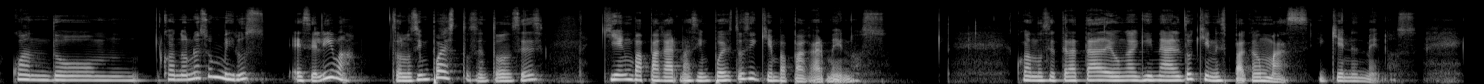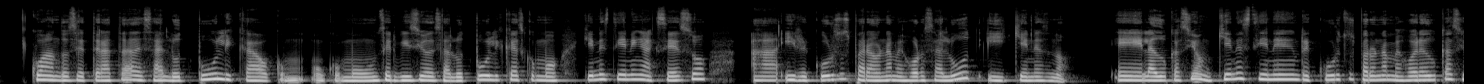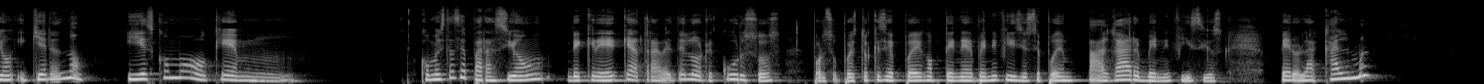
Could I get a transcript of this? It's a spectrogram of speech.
cuando, cuando no es un virus, es el IVA, son los impuestos. Entonces, ¿quién va a pagar más impuestos y quién va a pagar menos? Cuando se trata de un aguinaldo, ¿quiénes pagan más y quiénes menos? Cuando se trata de salud pública o como, o como un servicio de salud pública, es como quienes tienen acceso a, y recursos para una mejor salud y quienes no. Eh, la educación, quiénes tienen recursos para una mejor educación y quiénes no. Y es como que, mm, como esta separación de creer que a través de los recursos, por supuesto que se pueden obtener beneficios, se pueden pagar beneficios, pero la calma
